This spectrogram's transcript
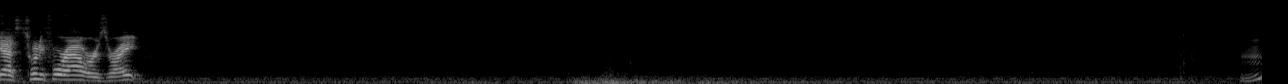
Yeah, it's 24 hours, right? Hmm.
